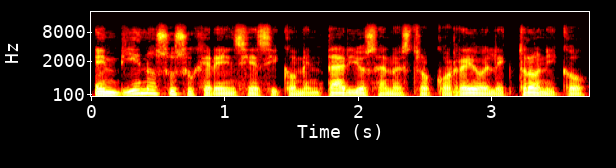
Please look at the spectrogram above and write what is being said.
Envíenos sus sugerencias y comentarios a nuestro correo electrónico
